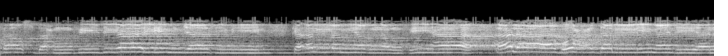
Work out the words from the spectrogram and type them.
فأصبحوا في ديارهم جاثمين كأن لم يغنوا فيها ألا بعدا لمدين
